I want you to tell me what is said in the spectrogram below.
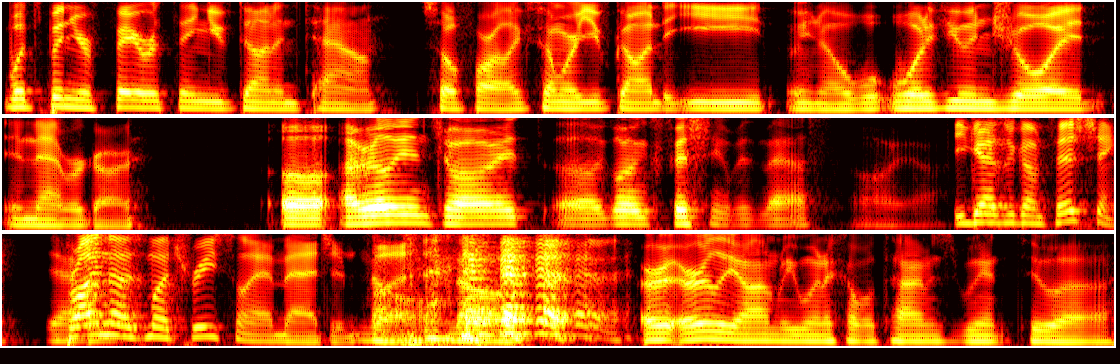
what's been your favorite thing you've done in town so far? Like somewhere you've gone to eat. You know, what have you enjoyed in that regard? Uh, I really enjoyed uh, going fishing with Mass. Oh yeah. You guys have gone fishing. Yeah. Probably not as much recently, I imagine. No, but no. Early on, we went a couple times. We went to uh,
